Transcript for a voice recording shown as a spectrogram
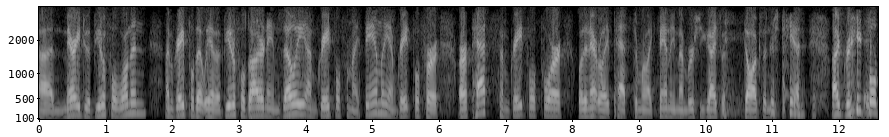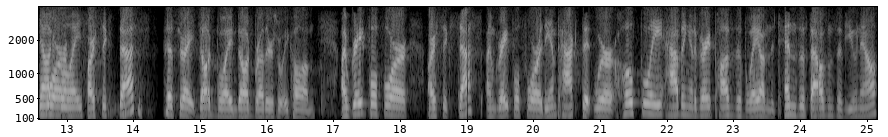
uh, married to a beautiful woman. I'm grateful that we have a beautiful daughter named Zoe. I'm grateful for my family. I'm grateful for our pets. I'm grateful for well, they're not really pets; they're more like family members. You guys with dogs understand. I'm grateful for boys. our success. That's right, dog boy and dog brother is what we call them. I'm grateful for our success. I'm grateful for the impact that we're hopefully having in a very positive way on the tens of thousands of you now.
